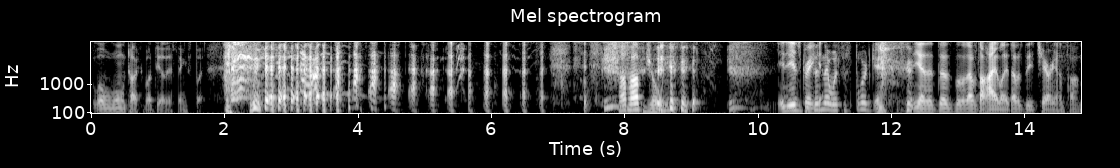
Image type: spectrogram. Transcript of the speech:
Well, we won't talk about the other things, but Shut up, Joel. it is great. then there was this board game. yeah, that, that, was the, that was the highlight. That was the cherry on top.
